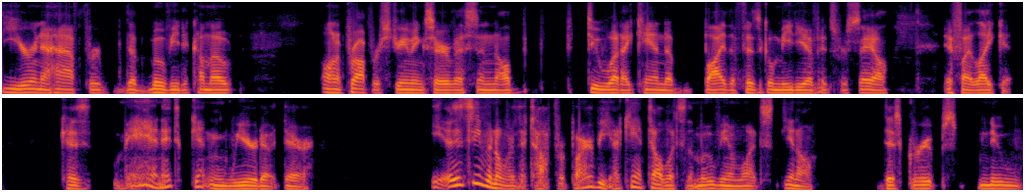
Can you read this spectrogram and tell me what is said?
year and a half for the movie to come out on a proper streaming service and I'll do what I can to buy the physical media if it's for sale if I like it. Cause man, it's getting weird out there. It's even over the top for Barbie. I can't tell what's the movie and what's, you know, this group's new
